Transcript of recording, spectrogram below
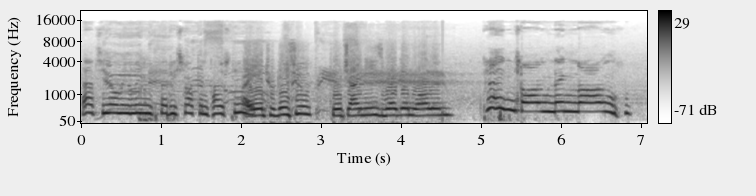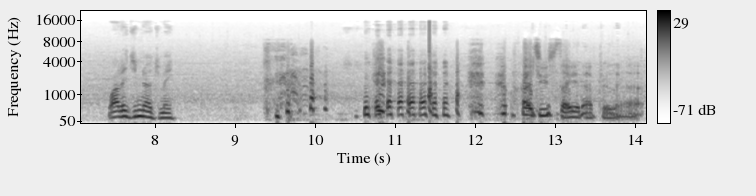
That's the only lyric that he's fucking posting. I introduce you to Chinese Morgan Wallen. Ping dong, ding dong. Why did you nudge me? Why'd you say it after that?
